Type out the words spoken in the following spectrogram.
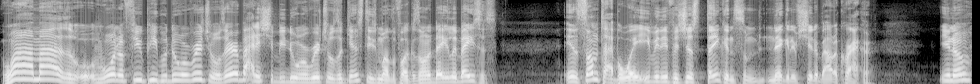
Why am I one of few people doing rituals? Everybody should be doing rituals against these motherfuckers on a daily basis in some type of way, even if it's just thinking some negative shit about a cracker. You know?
